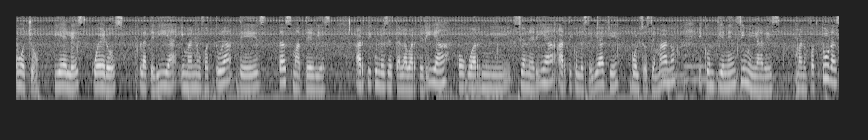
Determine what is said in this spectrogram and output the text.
8. Pieles, cueros, platería y manufactura de estas materias. Artículos de talabartería o guarnicionería, artículos de viaje, bolsos de mano y contienen similares manufacturas.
